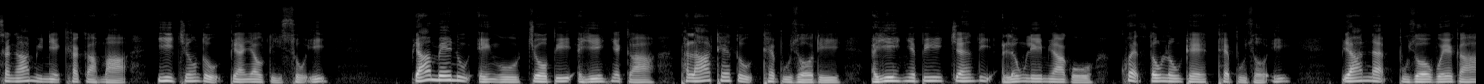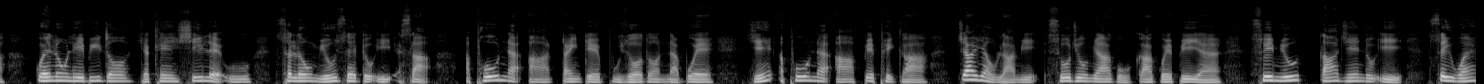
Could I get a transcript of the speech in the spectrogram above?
15မိနစ်ခန့်ကမှဤကျွန်းသို့ပြန်ရောက်သည်ဆို၏ ပြားမဲနုအိမ်ကိုကြော်ပြီးအရေးညှက်ကဖလားထဲသို့ထက်ပူဇော်သည်အရေးညှက်ပြီးကြမ်းသည့်အလုံးလေးများကို ခွက်သုံးလုံးထဲထက်ပူဇော်၏ပြားနတ်ပူဇော်ပွဲကကွယ်လွန်လေပြီးသောရခင်ရှိလက်ဦးဆလုံးမျိုးဆက်တို့၏အစအဖိုးနတ်အားတိုင်တဲပူဇော်သောနတ်ပွဲယင်းအဖိုးနတ်အားပစ်ဖိတ်ကာကြာရောက်လာမည့်ဆိုးကျိုးများကိုကာကွယ်ပေးရန်ဆွေမျိုးသားချင်းတို့၏စိတ်ဝမ်း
